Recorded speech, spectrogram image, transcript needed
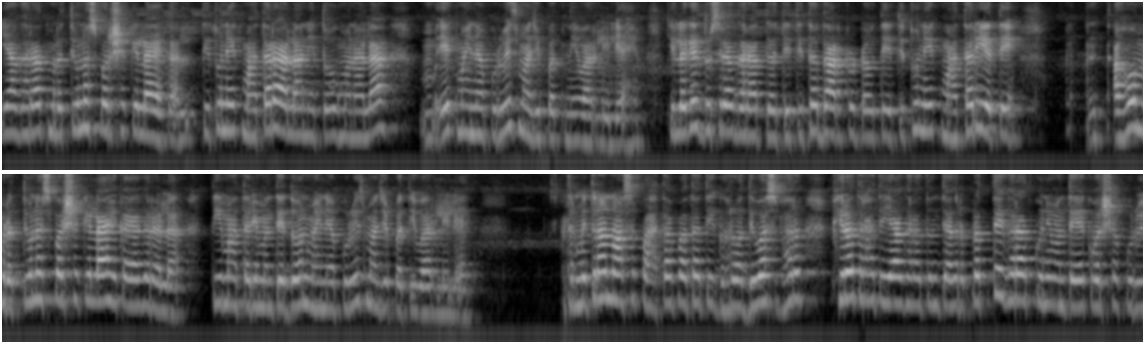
या घरात मृत्यूनं स्पर्श केला आहे. का तिथून एक म्हातारा आला आणि तो म्हणाला एक महिन्यापूर्वीच माझी पत्नी वारलेली आहे. ती लगेच दुसऱ्या घरात जाते तिथं दार ठोठावते तिथून एक म्हातारी येते. अहो मृत्यूनं स्पर्श केला आहे का या घराला? ती म्हातारी म्हणते दोन महिन्यापूर्वीच माझे पती वारलेले आहेत. तर मित्रांनो असं पाहता पाहता ती घरं दिवसभर फिरत राहते. या घरातून त्या घर प्रत्येक घरात कुणी म्हणते एक वर्षापूर्वी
